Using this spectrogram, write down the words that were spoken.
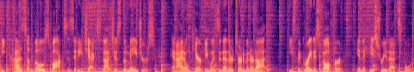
because of those boxes that he checks, not just the majors. And I don't care if he wins another tournament or not. He's the greatest golfer in the history of that sport.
